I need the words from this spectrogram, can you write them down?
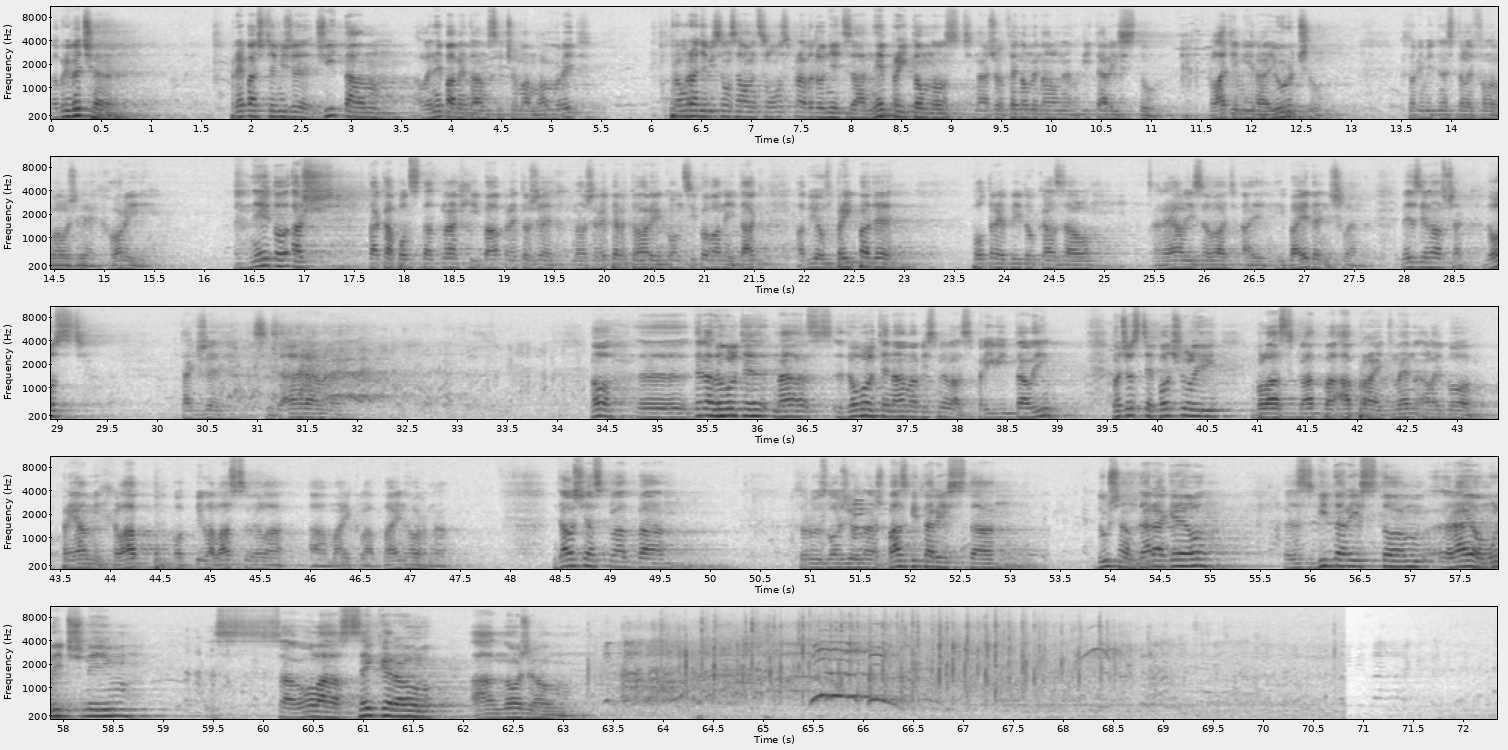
Dobrý večer. Prepačte mi, že čítam, ale nepamätám si, čo mám hovoriť. V prvom rade by som sa vám chcel ospravedlniť za neprítomnosť nášho fenomenálneho gitaristu Vladimíra Jurču, ktorý mi dnes telefonoval, že je chorý. Nie je to až taká podstatná chyba, pretože náš repertoár je koncipovaný tak, aby ho v prípade potreby dokázal realizovať aj iba jeden člen. Dnes je nás však dosť, takže si zahráme. No, e, teda dovolte, nás, dovolte nám, aby sme vás privítali. To, čo ste počuli, bola skladba Upright Man, alebo Priamy chlap od Billa Laswella a Michaela Beinhorna. Ďalšia skladba, ktorú zložil náš basgitarista Dušan Daragel s gitaristom Rajom Uličným sa volá Sekerou a nožom.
